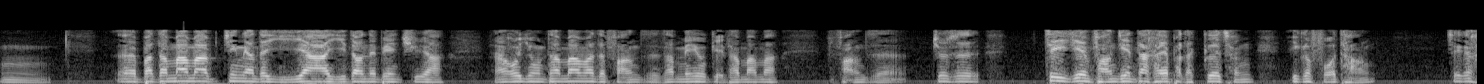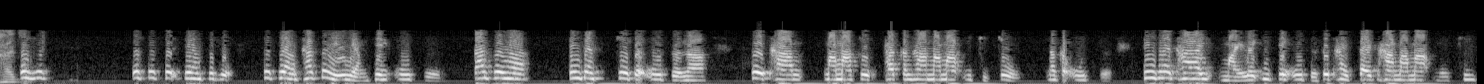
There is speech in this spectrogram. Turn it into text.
嗯，呃，把他妈妈尽量的移呀、移到那边去啊，然后用他妈妈的房子，他没有给他妈妈房子，就是这一间房间，他还要把它割成一个佛堂。这个孩子就，是就是这这样，师傅是这样，他是有两间屋子，但是呢，现在住的屋子呢是他妈妈住，他跟他妈妈一起住那个屋子。现在他买了一间屋子，是他在他妈妈母亲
